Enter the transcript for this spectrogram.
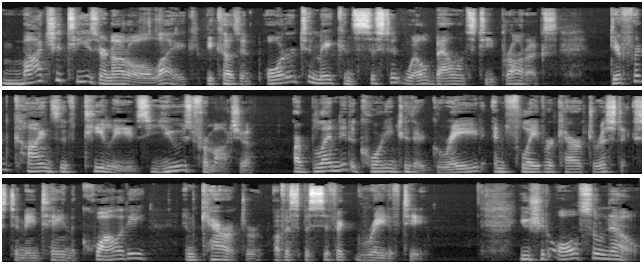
Matcha teas are not all alike because, in order to make consistent, well balanced tea products, different kinds of tea leaves used for matcha are blended according to their grade and flavor characteristics to maintain the quality and character of a specific grade of tea. You should also know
